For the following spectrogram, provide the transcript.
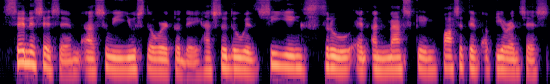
Cynicism, as we use the word today, has to do with seeing through and unmasking positive appearances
